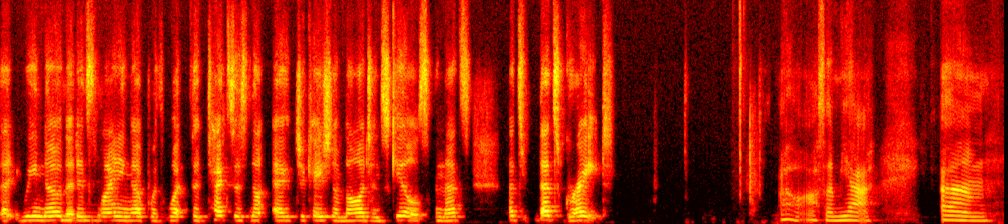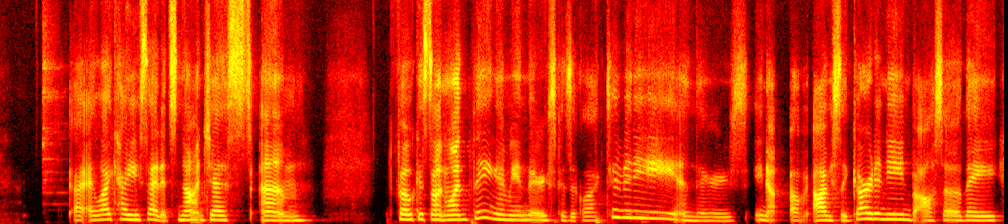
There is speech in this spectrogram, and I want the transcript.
that we know that it's mm-hmm. lining up with what the texas education of knowledge and skills and that's that's that's great. Oh awesome. Yeah. Um I, I like how you said it's not just um focused on one thing. I mean, there's physical activity and there's, you know, obviously gardening, but also they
